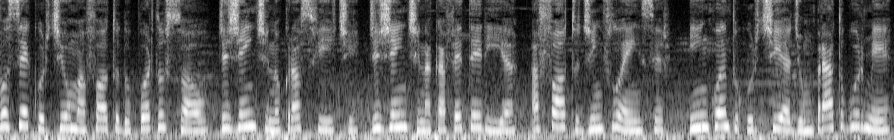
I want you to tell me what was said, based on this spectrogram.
Você curtiu uma foto do pôr do sol, de gente no crossfit, de gente na cafeteria, a foto de influencer, e enquanto curtia de um prato gourmet,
